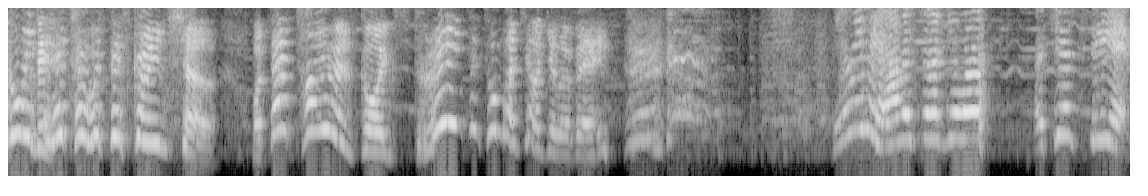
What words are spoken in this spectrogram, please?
going to hit her with this green shell, but that tire is going straight into my jugular vein. Do you even have a jugular? I can't see it.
